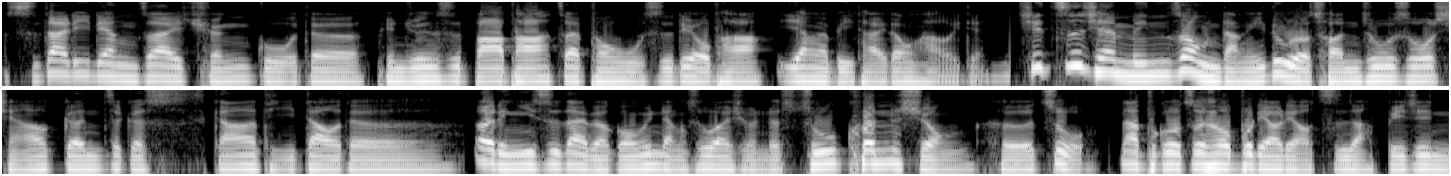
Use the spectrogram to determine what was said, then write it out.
时代力量在全国的平均是八趴，在澎湖是六趴，一样的比台东好一点。其实之前民众党一度有传出说想要跟这个刚刚提到的二零一四代表国民党出来选的苏坤雄合作，那不过最后不了了之啊，毕竟。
